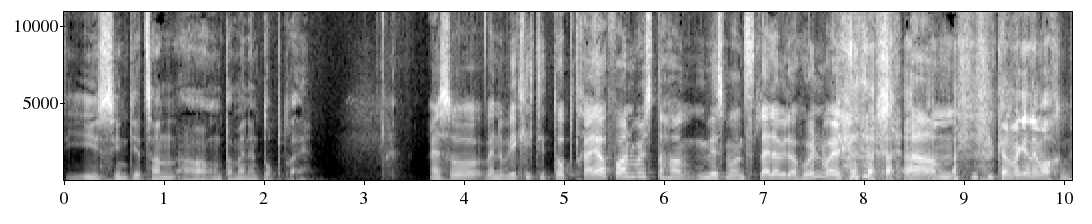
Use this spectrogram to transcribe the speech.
die sind jetzt an, äh, unter meinen Top 3? Also, wenn du wirklich die Top 3 erfahren willst, dann müssen wir uns leider wiederholen, weil. ähm, Können wir gerne machen.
